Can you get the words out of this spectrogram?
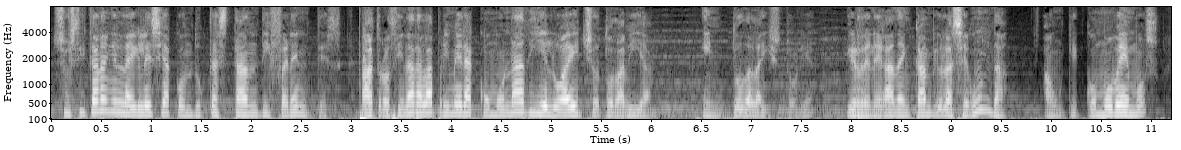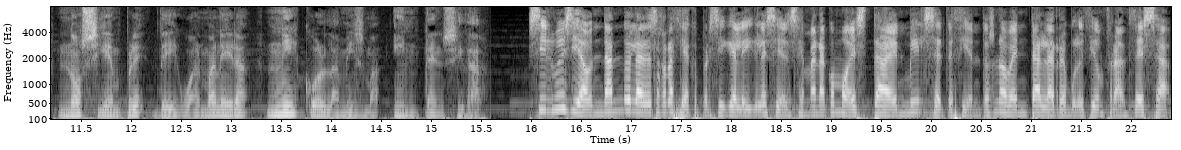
suscitaran en la Iglesia conductas tan diferentes, patrocinada la primera como nadie lo ha hecho todavía, en toda la historia, y renegada en cambio la segunda, aunque como vemos, no siempre de igual manera ni con la misma intensidad. Si Luis y ahondando en la desgracia que persigue a la Iglesia en semana como esta, en 1790 la Revolución Francesa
